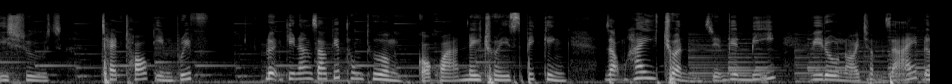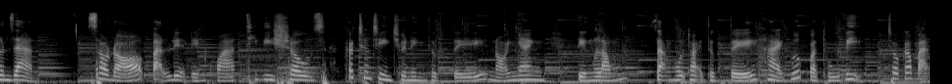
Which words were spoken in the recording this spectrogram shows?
Issues, TED Talk in Brief. Luyện kỹ năng giao tiếp thông thường có khóa Nature Speaking, giọng hay chuẩn diễn viên Mỹ, video nói chậm rãi, đơn giản. Sau đó, bạn luyện đến khóa TV shows, các chương trình truyền hình thực tế, nói nhanh, tiếng lóng, dạng hội thoại thực tế, hài hước và thú vị. Cho các bạn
